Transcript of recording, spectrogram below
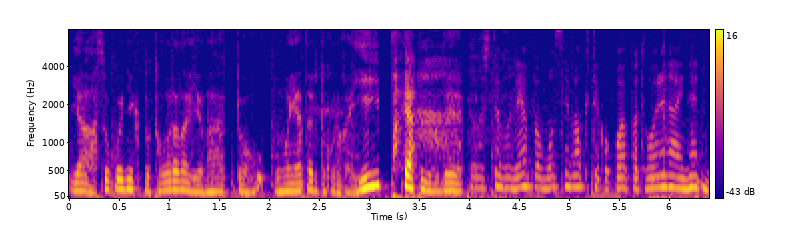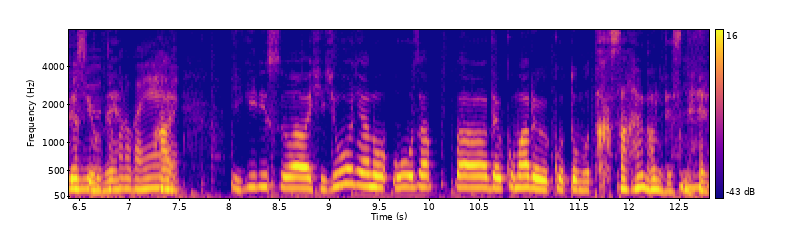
いやあそこに行くと通らないよなと思い当たるところがいっぱいあるのでどうしてもねやっぱもう狭くてここはやっぱ通れないねっていうところが、ね、はい、イギリスは非常にあの大雑把で困ることもたくさんあるのにですね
